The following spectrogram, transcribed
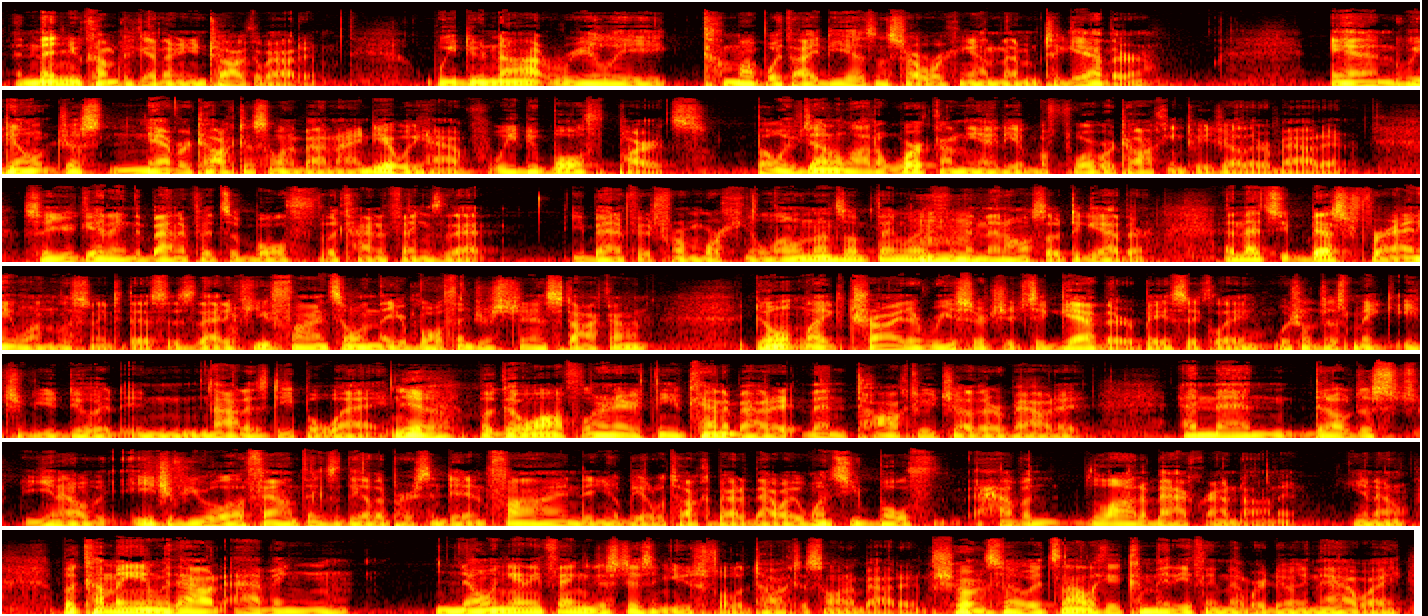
and then you come together and you talk about it. We do not really come up with ideas and start working on them together, and we don't just never talk to someone about an idea we have. We do both parts, but we've done a lot of work on the idea before we're talking to each other about it. So you're getting the benefits of both the kind of things that you benefit from working alone on something with mm-hmm. and then also together. And that's best for anyone listening to this is that if you find someone that you're both interested in stock on, don't like try to research it together basically, which will just make each of you do it in not as deep a way Yeah. but go off, learn everything you can about it, then talk to each other about it. And then they'll just, you know, each of you will have found things that the other person didn't find, and you'll be able to talk about it that way once you both have a lot of background on it, you know. But coming in without having knowing anything just isn't useful to talk to someone about it. Sure. And so it's not like a committee thing that we're doing that way.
